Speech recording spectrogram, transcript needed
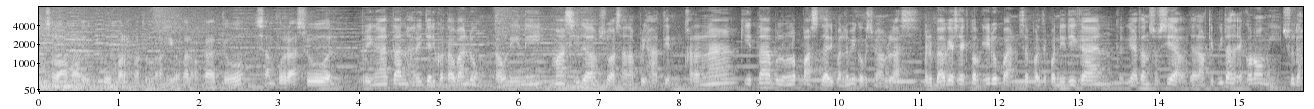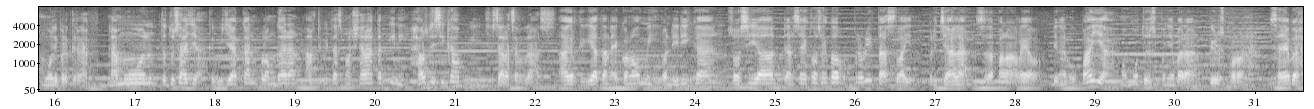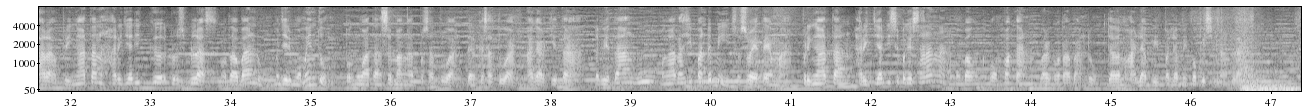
Assalamualaikum warahmatullahi wabarakatuh. Sampurasun. Peringatan Hari Jadi Kota Bandung tahun ini masih dalam suasana prihatin karena kita belum lepas dari pandemi COVID-19. Berbagai sektor kehidupan seperti pendidikan, kegiatan sosial, dan aktivitas ekonomi sudah mulai bergerak. Namun, tentu saja kebijakan pelonggaran aktivitas masyarakat ini harus disikapi secara cerdas agar kegiatan ekonomi, pendidikan, sosial, dan sektor-sektor prioritas lain berjalan secara paralel dengan upaya memutus penyebaran virus corona. Saya berharap peringatan Hari Jadi ke-12 Kota Bandung menjadi momentum penguatan semangat persatuan dan kesatuan agar kita lebih tangguh mengatasi pandemi sesuai tema peringatan Hari Jadi sebagai sarana membangun kekompakan warga Kota Bandung dalam menghadapi pandemi COVID-19.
